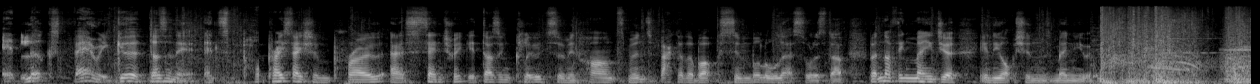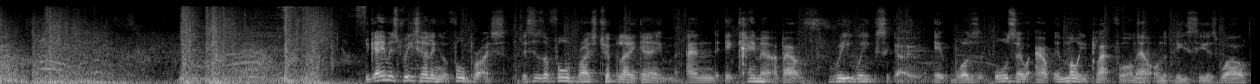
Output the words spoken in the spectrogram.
it looks very good, doesn't it? It's PlayStation Pro uh, centric. It does include some enhancements, back of the box symbol, all that sort of stuff, but nothing major in the options menu. The game is retailing at full price. This is a full price AAA game, and it came out about three weeks ago. It was also out in multi platform, out on the PC as well,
